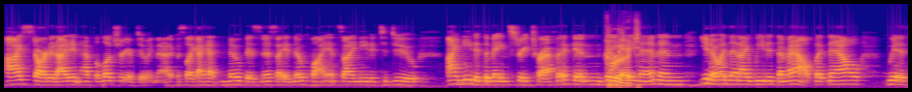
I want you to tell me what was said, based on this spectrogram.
I started, I didn't have the luxury of doing that. It was like I had no business, I had no clients. I needed to do. I needed the main street traffic, and they Correct. came in, and you know, and then I weeded them out. But now with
